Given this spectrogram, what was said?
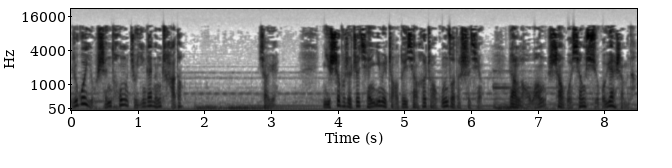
如果有神通，就应该能查到。小月，你是不是之前因为找对象和找工作的事情，让老王上过香、许过愿什么的？”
